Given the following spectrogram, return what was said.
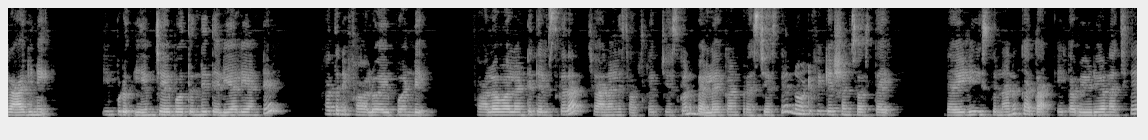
రాగిని ఇప్పుడు ఏం చేయబోతుంది తెలియాలి అంటే కథని ఫాలో అయిపోండి. ఫాలో అవ్వాలంటే తెలుసు కదా ఛానల్ని సబ్స్క్రైబ్ చేసుకొని బెల్ ఐకాన్ ప్రెస్ చేస్తే నోటిఫికేషన్స్ వస్తాయి. డైలీ ఇస్తున్నాను కథ. ఇక వీడియో నచ్చితే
